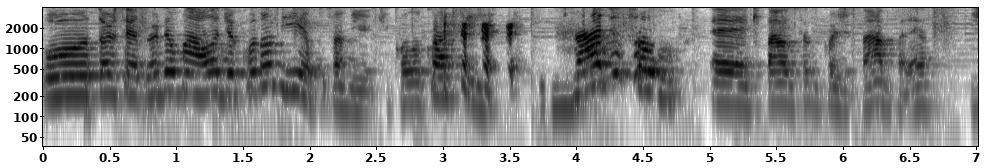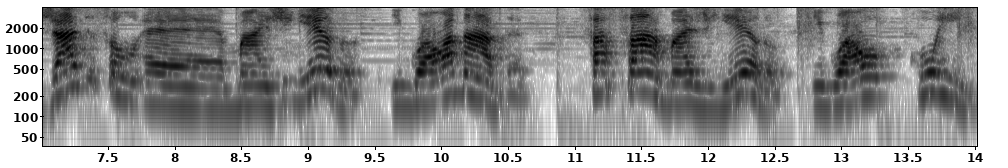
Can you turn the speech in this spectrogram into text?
o torcedor deu uma aula de economia pro Samir, que colocou assim: Jadson, é, que estava sendo cogitado, parece, Jadson é, mais dinheiro igual a nada. Sassá mais dinheiro igual ruim.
